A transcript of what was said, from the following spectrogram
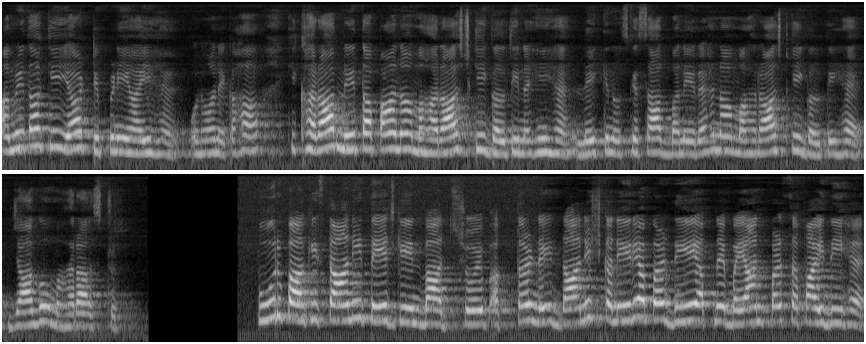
अमृता की यह टिप्पणी आई है। उन्होंने कहा कि खराब नेता पाना महाराष्ट्र की गलती नहीं है, लेकिन उसके साथ बने रहना महाराष्ट्र की गलती है। जागो महाराष्ट्र। पूर्व पाकिस्तानी तेज गेंदबाज शोएब अख्तर ने दानिश कनेरिया पर दिए अपने बयान पर सफ़ाई दी है।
